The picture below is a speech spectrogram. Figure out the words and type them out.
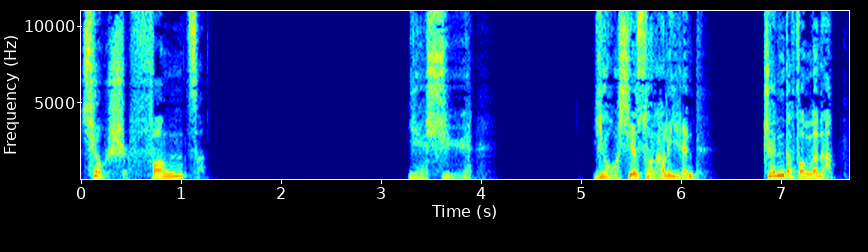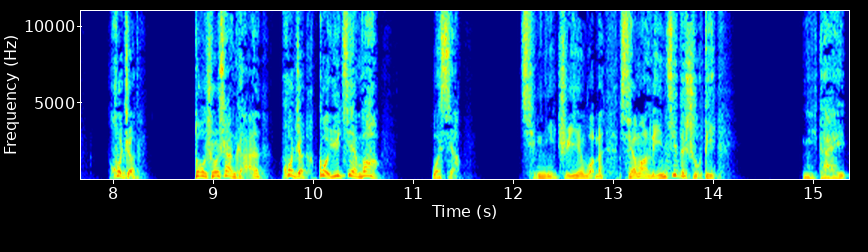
就是疯子。也许有些索拉利人。真的疯了呢，或者多愁善感，或者过于健忘。我想，请你指引我们前往临近的属地，你该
